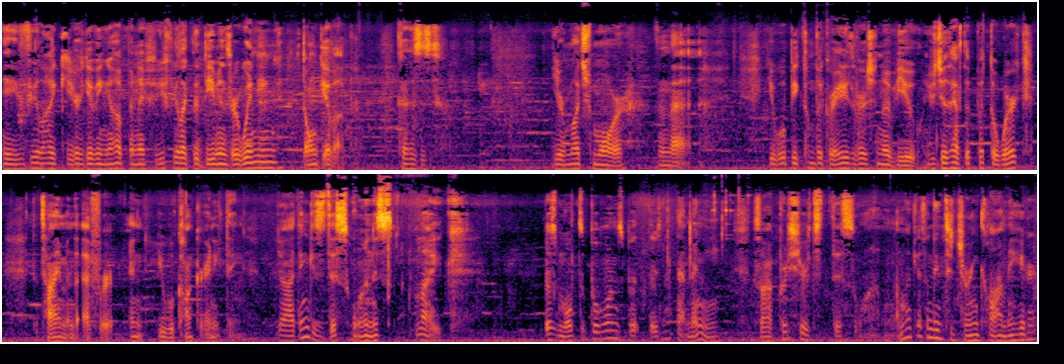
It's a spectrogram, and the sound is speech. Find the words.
if you feel like you're giving up and if you feel like the demons are winning, don't give up. Because you're much more than that you will become the greatest version of you. You just have to put the work, the time, and the effort, and you will conquer anything. Yeah, I think it's this one. It's like there's multiple ones, but there's not that many. So I'm pretty sure it's this one. I'm gonna get something to drink while I'm here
